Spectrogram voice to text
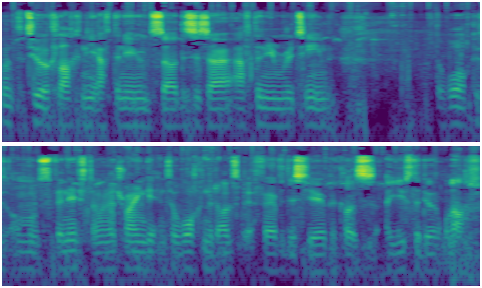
Went to two o'clock in the afternoon, so this is our afternoon routine the walk is almost finished. I'm going to try and get into walking the dogs a bit further this year because I used to do it a lot.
